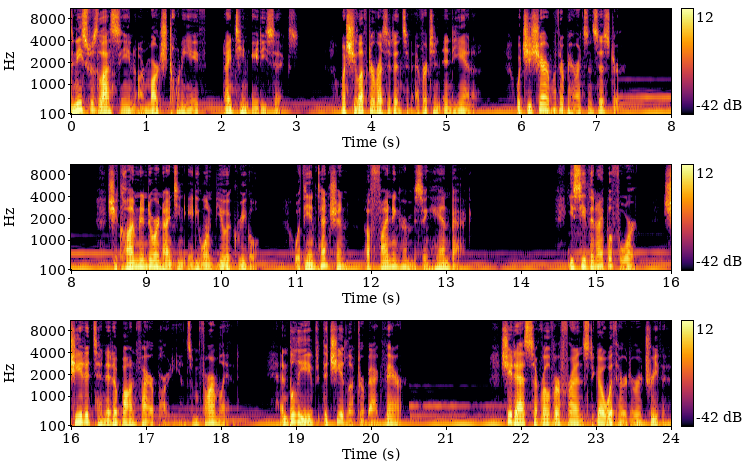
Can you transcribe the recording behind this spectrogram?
Denise was last seen on March 28, 1986, when she left her residence in Everton, Indiana, which she shared with her parents and sister. She climbed into her 1981 Buick Regal with the intention of finding her missing handbag. You see, the night before, she had attended a bonfire party on some farmland and believed that she had left her bag there. She had asked several of her friends to go with her to retrieve it,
